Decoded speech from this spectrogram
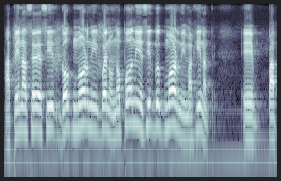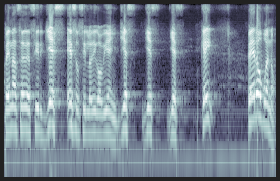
Apenas sé decir good morning. Bueno, no puedo ni decir good morning, imagínate. Eh, apenas sé decir yes, eso sí lo digo bien, yes, yes, yes, ¿ok? Pero bueno,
